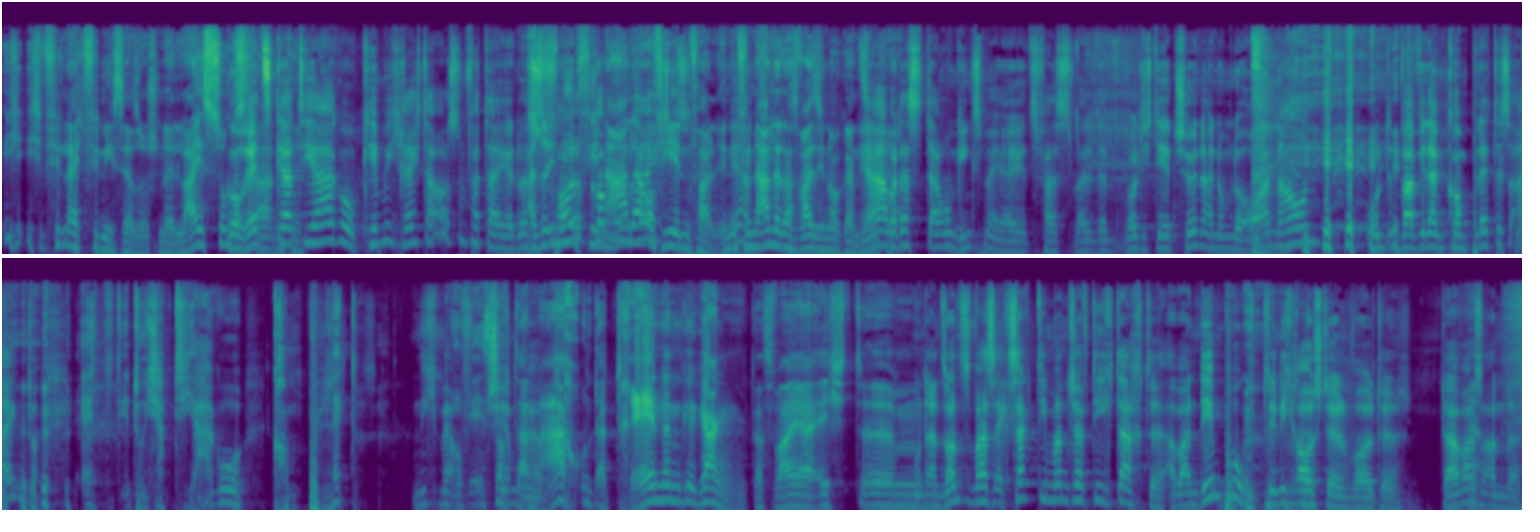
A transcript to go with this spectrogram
ich, ich vielleicht finde ich es ja so schnell. Leistungs Goretzka, Thiago, Kimmich, rechter Außenverteidiger. Du hast Also in dem Finale recht. auf jeden Fall. In dem Ja. Finale, das weiß ich noch ganz Ja, sicher. aber das, darum ging es mir ja jetzt fast, weil dann wollte ich dir jetzt schön einen um die Ohren hauen und war wieder ein komplettes Eigentor. Äh, du, ich habe Thiago komplett nicht mehr auf Der dem ist doch Schirm gehabt. danach unter Tränen gegangen. Das war ja echt. Ähm, Und ansonsten war es exakt die Mannschaft, die ich dachte. Aber an dem Punkt, den ich rausstellen wollte, da war es anders.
